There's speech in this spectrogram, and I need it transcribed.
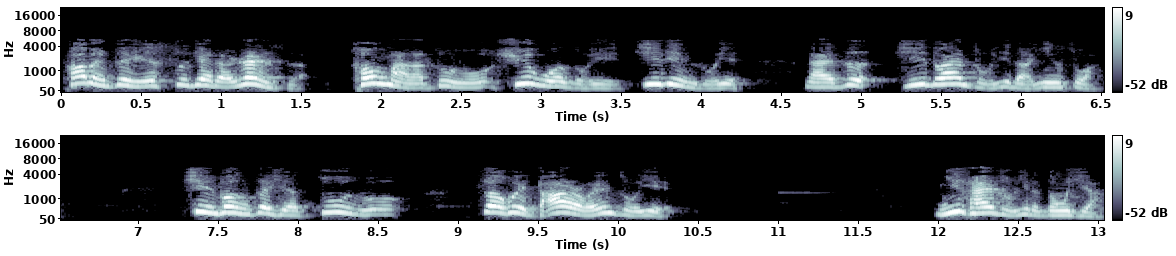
他们对于世界的认识充满了诸如虚无主义、激进主义乃至极端主义的因素啊，信奉这些诸如。社会达尔文主义、尼采主义的东西啊，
